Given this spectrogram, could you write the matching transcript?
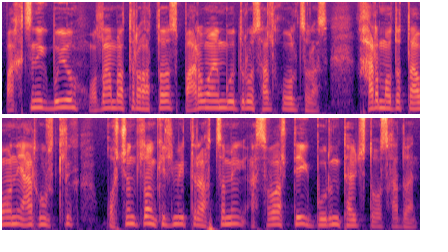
багцныг буюу Улаанбаатар хотоос баруун аймагуд руу салах уулзраас хар модод давааны ар хүртэлх 37 км автозамын асфальтыг бүрэн тавьж дуусгаад байна.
